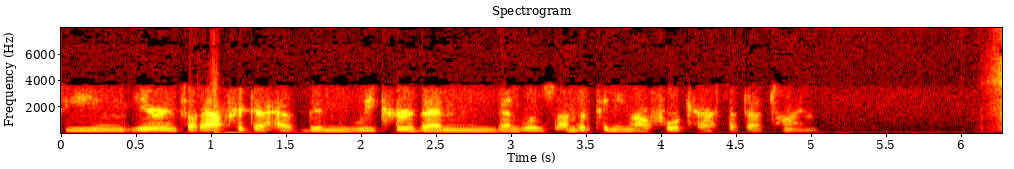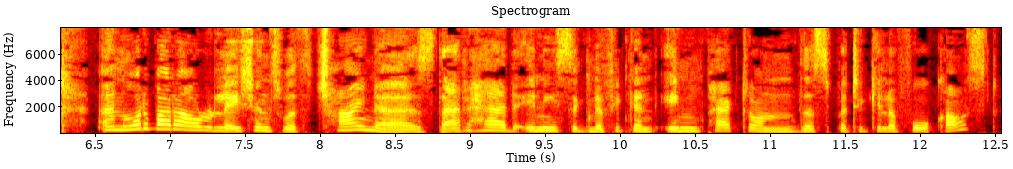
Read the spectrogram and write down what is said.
seen here in South Africa have been weaker than, than was underpinning our forecast at that time. And what about our relations with China? Has that had any significant impact on this particular forecast?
